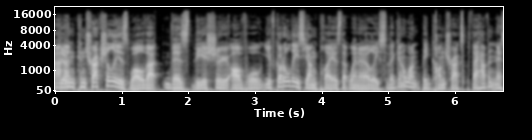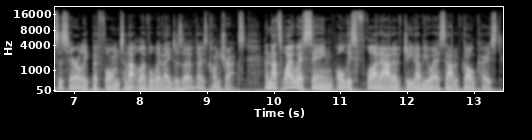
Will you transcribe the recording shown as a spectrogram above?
A- And contractually as well, that there's the issue of well, you've got all these young players that went early, so they're going to want big contracts, but they haven't necessarily performed to that level where they deserve those contracts, and that's why we're seeing all this flood out of GWS, out of Gold Coast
